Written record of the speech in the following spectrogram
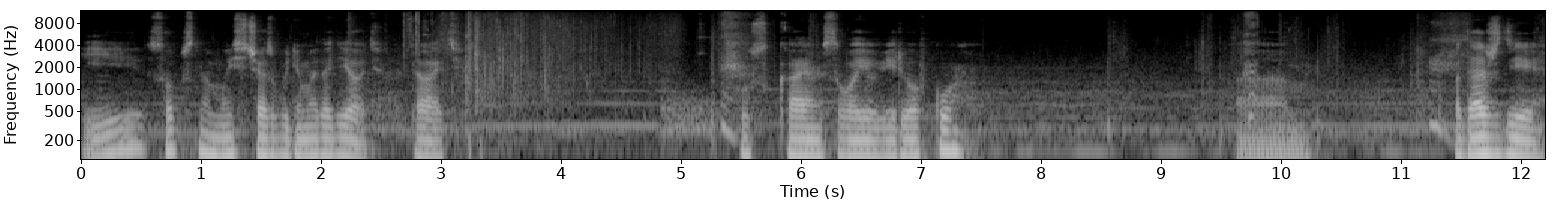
И, собственно, мы сейчас будем это делать. Давайте. Пускаем свою веревку. Подожди.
